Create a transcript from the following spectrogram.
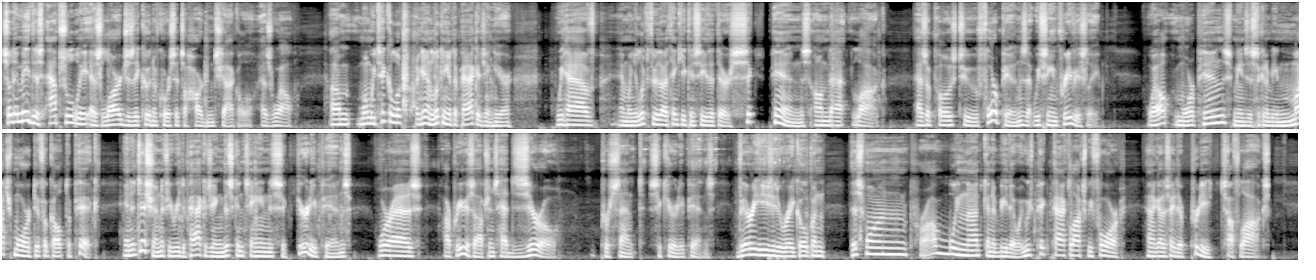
So they made this absolutely as large as they could, and of course it's a hardened shackle as well. Um, when we take a look, again, looking at the packaging here, we have, and when you look through that, I think you can see that there are six pins on that lock, as opposed to four pins that we've seen previously. Well, more pins means it's going to be much more difficult to pick. In addition, if you read the packaging, this contains security pins, whereas our previous options had 0% security pins. Very easy to rake open. This one, probably not going to be that way. We've picked Paclocks before, and I got to say, they're pretty tough locks.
